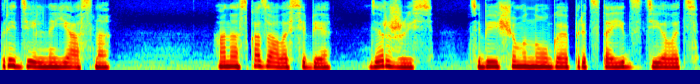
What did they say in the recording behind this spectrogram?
предельно ясно. Она сказала себе «Держись, тебе еще многое предстоит сделать».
